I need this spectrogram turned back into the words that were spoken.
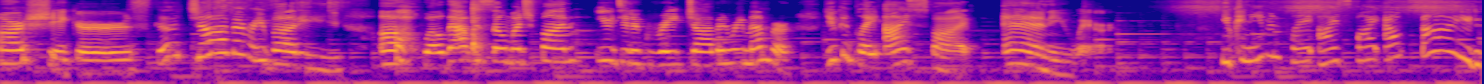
Our shakers. Good job, everybody. Oh, well, that was so much fun. You did a great job. And remember, you can play I Spy anywhere. You can even play I Spy outside,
